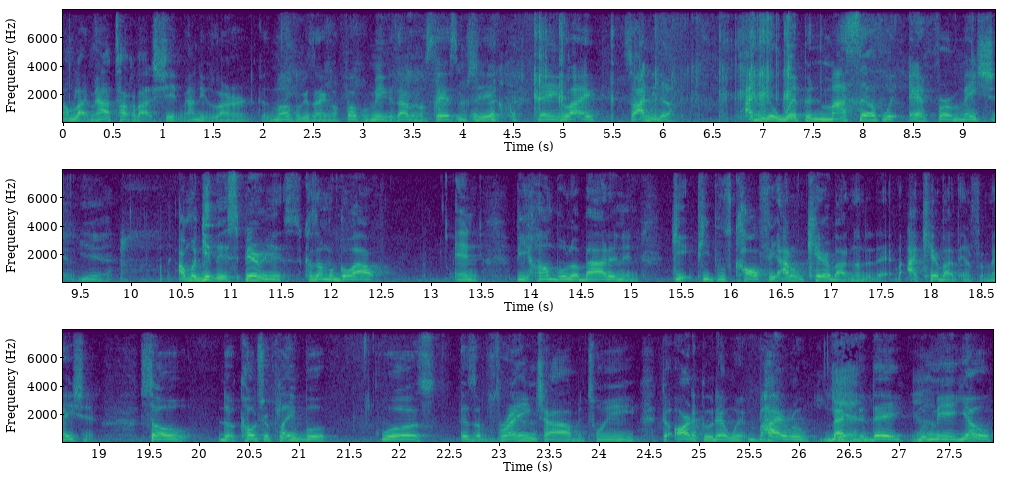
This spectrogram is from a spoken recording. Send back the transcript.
I'm like, man, I talk a lot of shit, man. I need to learn because motherfuckers ain't gonna fuck with me because I been said some shit they ain't like. So I need to, I need to weapon myself with information. Yeah. I'm gonna get the experience because I'm gonna go out and be humble about it and get people's coffee. I don't care about none of that, but I care about the information. So the Colture playbook was is a brainchild between the article that went viral back Yeah. in the day with me and Yo,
